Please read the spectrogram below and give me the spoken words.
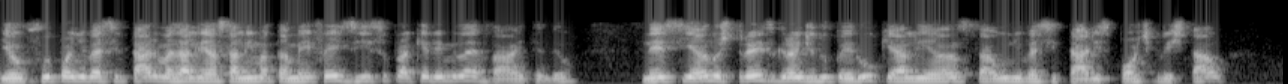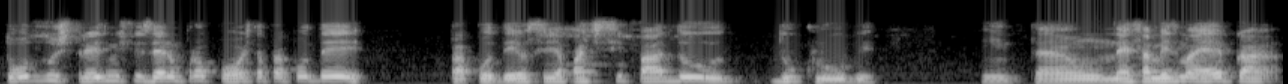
Eu fui para o universitário, mas a Aliança Lima também fez isso para querer me levar, entendeu? Nesse ano, os três grandes do Peru, que é a Aliança Universitária Esporte Cristal, todos os três me fizeram proposta para poder, para poder, ou seja, participar do, do clube. Então, nessa mesma época,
